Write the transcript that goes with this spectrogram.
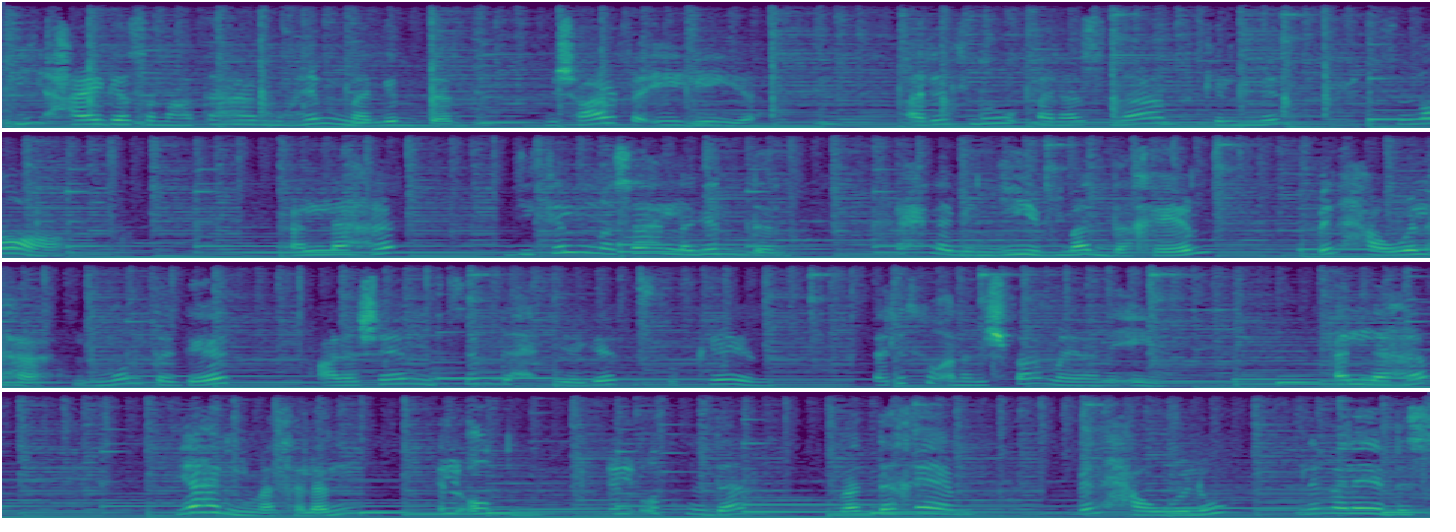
في حاجة سمعتها مهمة جدا مش عارفة إيه هي. قالت له أنا سمعت كلمة صناعة. قال لها دي كلمة سهلة جدا. إحنا بنجيب مادة خام بنحولها لمنتجات علشان تسد احتياجات السكان. قالت له أنا مش فاهمة يعني إيه. قال لها يعني مثلا القطن. القطن ده مادة خام بنحوله لملابس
